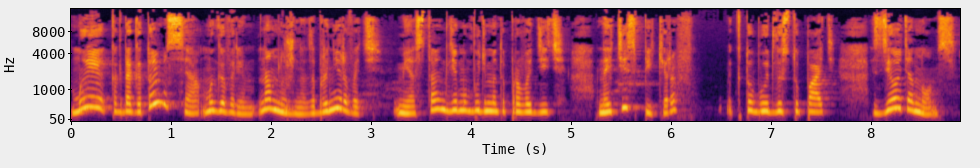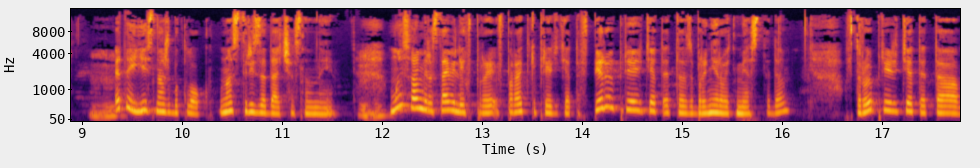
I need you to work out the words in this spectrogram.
Мы, когда готовимся, мы говорим, нам нужно забронировать место, где мы будем это проводить, найти спикеров, кто будет выступать, сделать анонс. Угу. Это и есть наш бэклог. У нас три задачи основные. Угу. Мы с вами расставили их в порядке приоритетов. Первый приоритет – это забронировать место. Да? Второй приоритет – это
